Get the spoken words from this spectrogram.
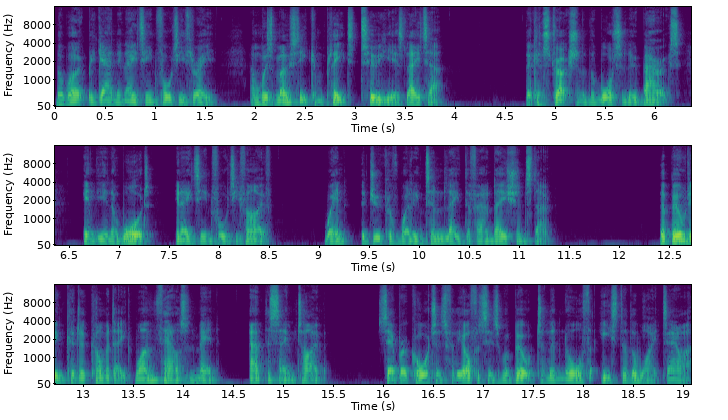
The work began in 1843 and was mostly complete two years later. The construction of the Waterloo Barracks in the Inner Ward in 1845, when the Duke of Wellington laid the foundation stone. The building could accommodate 1,000 men at the same time. Separate quarters for the officers were built to the north east of the White Tower.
